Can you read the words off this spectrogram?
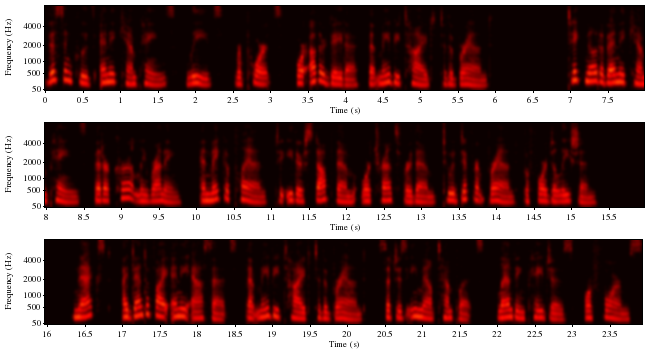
This includes any campaigns, leads, reports, or other data that may be tied to the brand. Take note of any campaigns that are currently running and make a plan to either stop them or transfer them to a different brand before deletion. Next, identify any assets that may be tied to the brand, such as email templates, landing pages, or forms.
